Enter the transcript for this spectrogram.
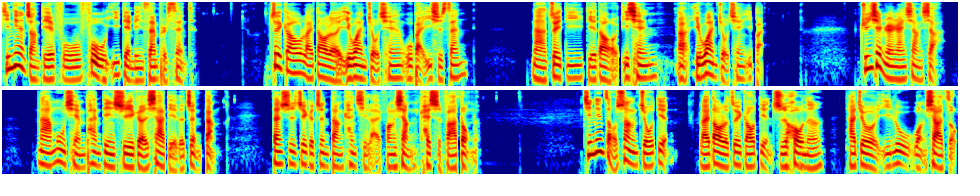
今天的涨跌幅负一点零三 percent，最高来到了一万九千五百一十三，那最低跌到一千啊一万九千一百，均线仍然向下，那目前判定是一个下跌的震荡。但是这个震荡看起来方向开始发动了。今天早上九点来到了最高点之后呢，它就一路往下走，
